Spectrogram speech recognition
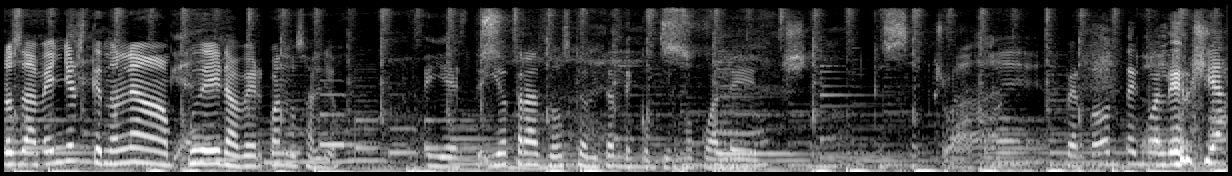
los Avengers que no la pude ir a ver cuando salió. Y, este, y otras dos que ahorita te confirmo cuál es. Perdón, tengo alergia.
